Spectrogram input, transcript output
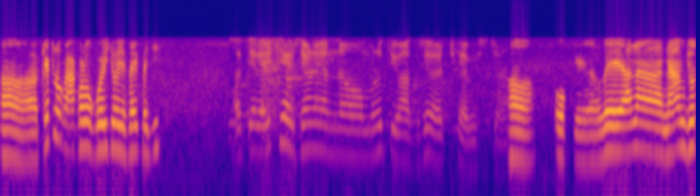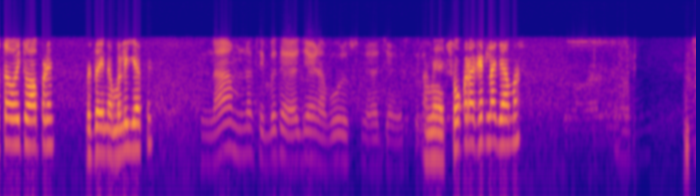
હા કેટલો આંકડો પહોંચ્યો છે સાહેબ હજી અત્યારે અઠ્યાવીસ જણાનો મૃત્યુ આંક છે અઠ્યાવીસ જણા. હા ઓકે. હવે આના નામ જોતા હોય તો આપણે? બધા એના મળી જશે? નામ નથી બધા અજાણ્યા પુરુષ ને અજાણ્યા સ્ત્રી. અને છોકરા કેટલા છે આમાં? છ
